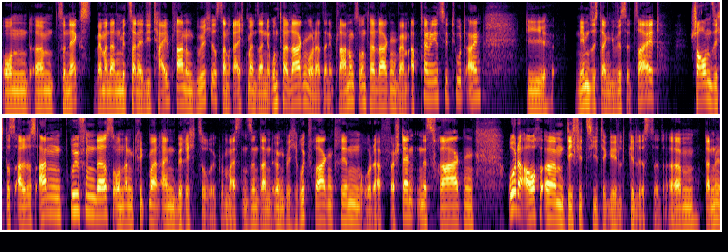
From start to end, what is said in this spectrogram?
Und ähm, zunächst, wenn man dann mit seiner Detailplanung durch ist, dann reicht man seine Unterlagen oder seine Planungsunterlagen beim Uptime-Institut ein. Die nehmen sich dann gewisse Zeit, schauen sich das alles an, prüfen das und dann kriegt man einen Bericht zurück. Und meistens sind dann irgendwelche Rückfragen drin oder Verständnisfragen oder auch ähm, Defizite gel gelistet. Ähm, dann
